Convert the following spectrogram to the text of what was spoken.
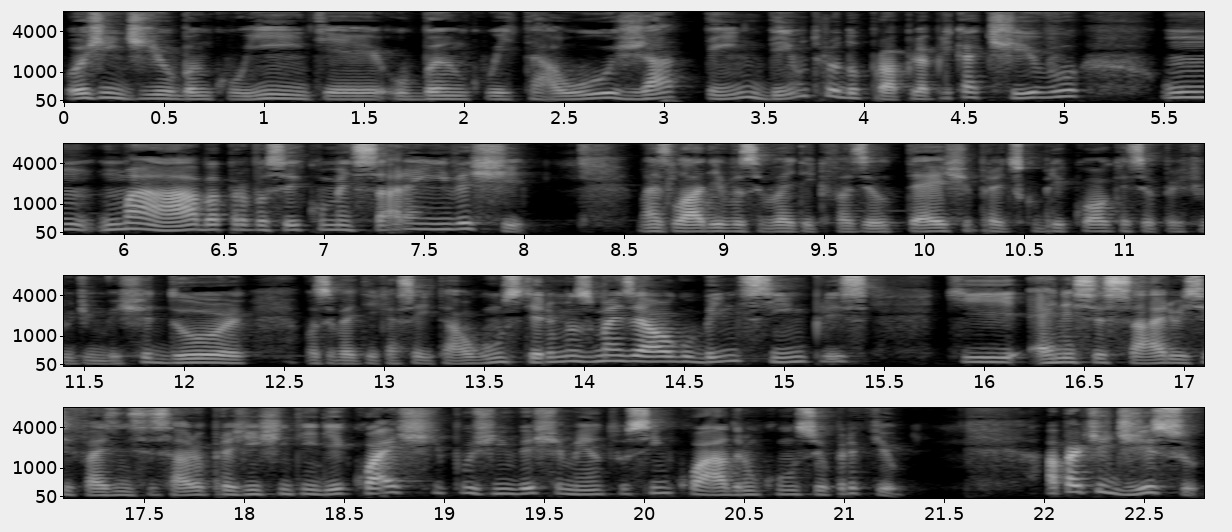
Hoje em dia, o Banco Inter, o Banco Itaú já tem dentro do próprio aplicativo um, uma aba para você começar a investir. Mas lá daí você vai ter que fazer o teste para descobrir qual que é seu perfil de investidor, você vai ter que aceitar alguns termos, mas é algo bem simples que é necessário e se faz necessário para a gente entender quais tipos de investimentos se enquadram com o seu perfil. A partir disso,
